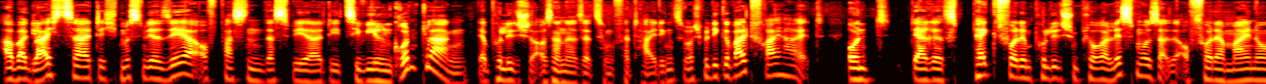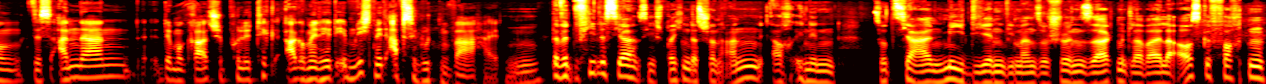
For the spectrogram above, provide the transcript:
Aber gleichzeitig müssen wir sehr aufpassen, dass wir die zivilen Grundlagen der politischen Auseinandersetzung verteidigen, zum Beispiel die Gewaltfreiheit. Und der Respekt vor dem politischen Pluralismus, also auch vor der Meinung des anderen, demokratische Politik argumentiert eben nicht mit absoluten Wahrheiten. Mhm. Da wird vieles ja, Sie sprechen das schon an, auch in den sozialen Medien, wie man so schön sagt, mittlerweile ausgefochten.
